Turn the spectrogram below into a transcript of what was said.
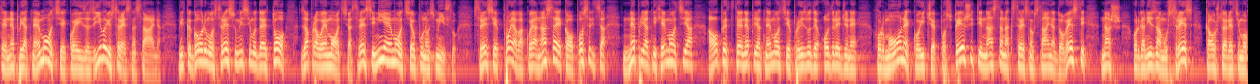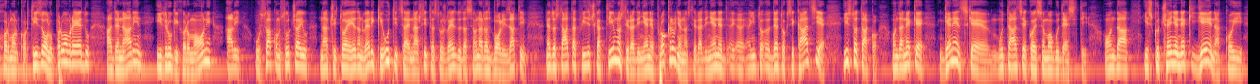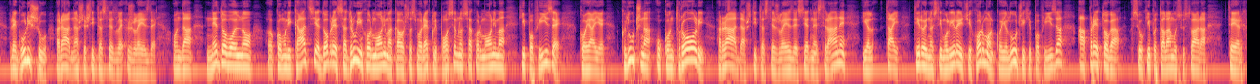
te neprijatne emocije koje izazivaju stresna stanja. Mi kad govorimo o stresu mislimo da je to zapravo emocija. Stres je nije emocija u punom smislu. Stres je pojava koja nastaje kao posljedica neprijatnih emocija, a opet te neprijatne emocije proizvode određene hormone koji će pospešiti nastanak stresnog stanja, dovesti naš organizam u stres, kao što je recimo hormon kortizol u prvom redu, adrenalin i drugi hormoni, ali u svakom slučaju, znači to je jedan veliki uticaj na štitastu žlezdu da se ona razboli. Zatim, nedostatak fizičke aktivnosti radi njene prokrvljenosti, radi njene e, e, detoksikacije, isto tako, onda neke genetske mutacije koje se mogu desiti, onda isključenje nekih gena koji regulišu rad naše štitaste žlezde, onda nedovoljno komunikacije dobre sa drugim hormonima, kao što smo rekli, posebno sa hormonima hipofize, koja je ključna u kontroli rada štitaste žlezde s jedne strane, jer taj tiroidno stimulirajući hormon koji je luči hipofiza, a pre toga se u hipotalamusu stvara TRH,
